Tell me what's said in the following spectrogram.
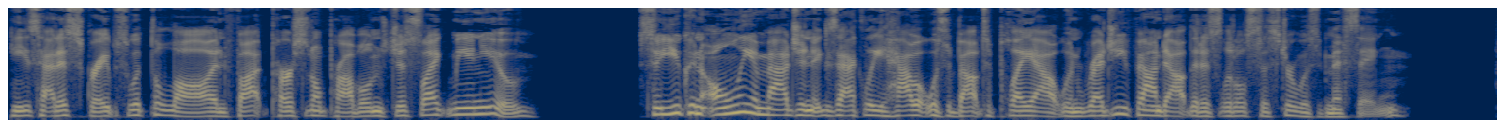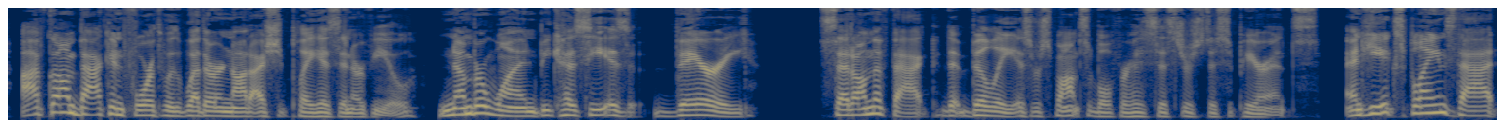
He's had his scrapes with the law and fought personal problems just like me and you. So you can only imagine exactly how it was about to play out when Reggie found out that his little sister was missing. I've gone back and forth with whether or not I should play his interview. Number one, because he is very set on the fact that Billy is responsible for his sister's disappearance. And he explains that,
